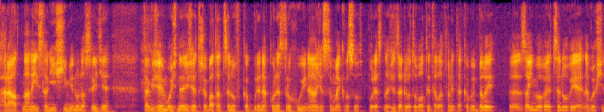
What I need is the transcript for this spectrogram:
hrát na nejsilnější měnu na světě. Takže je možné, že třeba ta cenovka bude nakonec trochu jiná, že se Microsoft bude snažit zadotovat ty telefony tak, aby byly eh, zajímavé cenově, nebo ještě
